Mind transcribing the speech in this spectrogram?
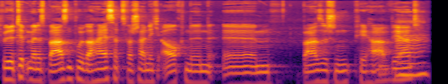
ich würde tippen, wenn es Basenpulver heißt, hat es wahrscheinlich auch einen ähm, basischen pH-Wert. Ähm,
